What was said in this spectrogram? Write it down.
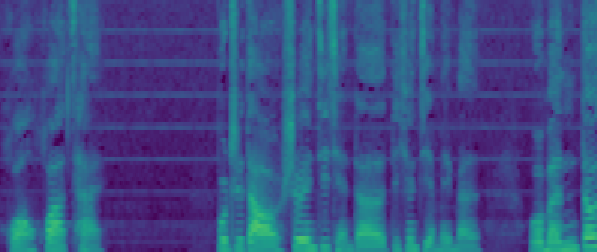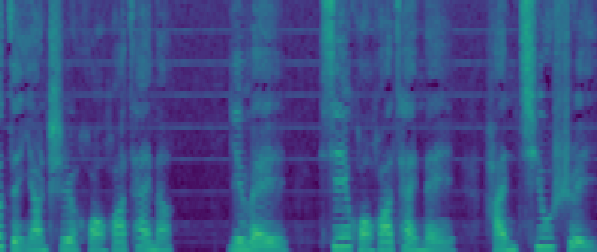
黄花菜。不知道收音机前的弟兄姐妹们，我们都怎样吃黄花菜呢？因为鲜黄花菜内含秋水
